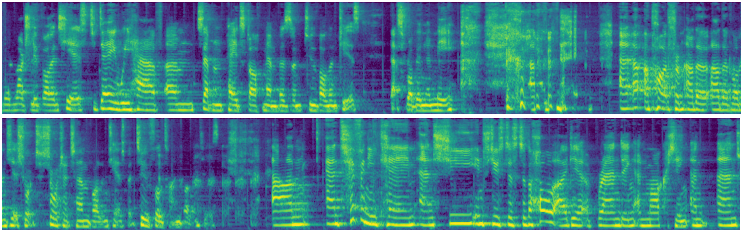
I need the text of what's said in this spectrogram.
were largely volunteers. Today, we have um, seven paid staff members and two volunteers. That's Robin and me. um, uh, apart from other other volunteers, short, shorter term volunteers, but two full time volunteers. Um, and Tiffany came and she introduced us to the whole idea of branding and marketing. And, and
